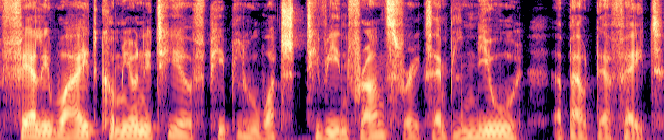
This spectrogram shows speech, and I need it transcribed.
fairly wide community of people who watched TV in France, for example, knew about their fate.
